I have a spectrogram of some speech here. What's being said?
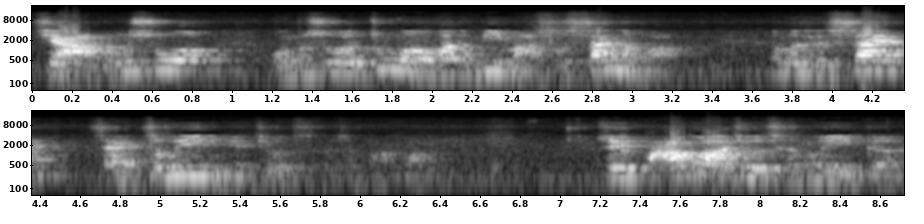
假如说我们说中国文化的密码是三的话，那么这个三在周易里面就指的是八卦，所以八卦就成为一个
